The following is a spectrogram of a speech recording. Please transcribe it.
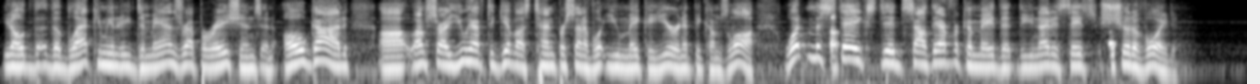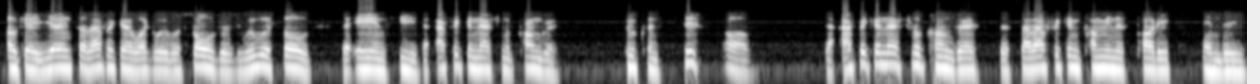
you know the, the black community demands reparations and oh God, uh, I'm sorry, you have to give us 10% of what you make a year and it becomes law. What mistakes did South Africa made that the United States should avoid? Okay, yeah, in South Africa, what we were sold is we were sold the ANC, the African National Congress, to consist of the African National Congress, the South African Communist Party, and the,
